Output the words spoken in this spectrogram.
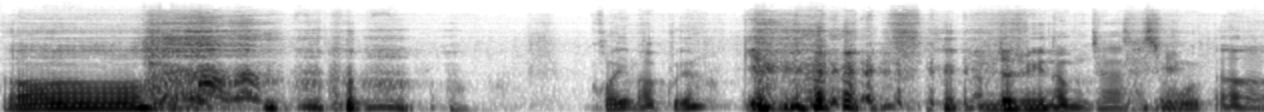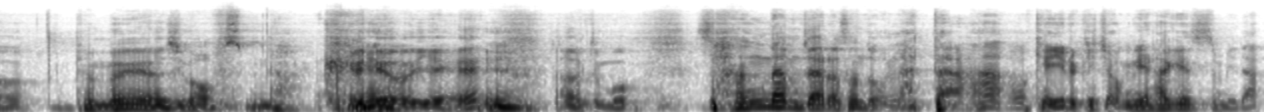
어 거의 맞고요. 남자 중에 남자. 사실 예. 뭐 어. 변명의 여지가 없습니다. 그래요. 예. 예. 아무튼 뭐 상남자라서 놀랐다. 오케이 이렇게 정리를 하겠습니다.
